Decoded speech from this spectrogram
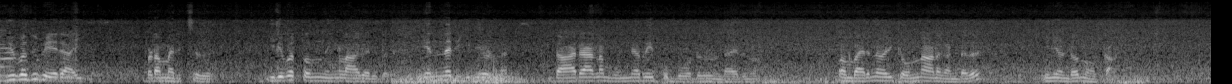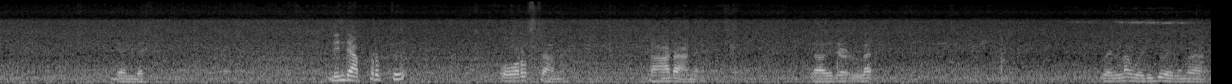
ഇരുപത് പേരായി ഇവിടെ മരിച്ചത്. ഇരുപത്തൊന്ന് നിങ്ങളാകരുത് എന്ന രീതിയിലുള്ള ധാരാളം മുന്നറിയിപ്പ് ബോർഡുകൾ ഉണ്ടായിരുന്നു. അപ്പം വരുന്ന വഴിക്ക് ഒന്നാണ് കണ്ടത്. ഇനിയുണ്ടോ നോക്കാം. അല്ലേ ഇതിന്റെ അപ്പുറത്ത് ഫോറസ്റ്റാണ് കാടാണ്. അതിലുള്ള വെള്ളം ഒഴുകി വരുന്നതാണ്.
